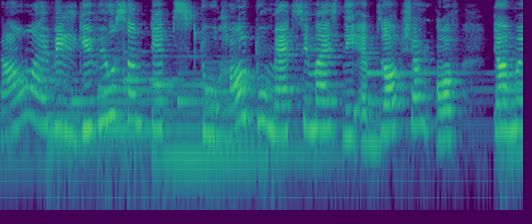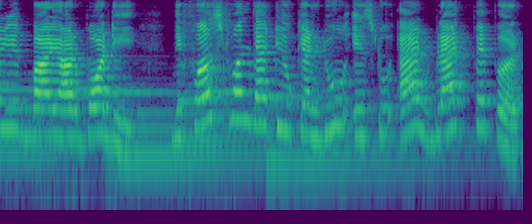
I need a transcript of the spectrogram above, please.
Now I will give you some tips to how to maximize the absorption of turmeric by our body. The first one that you can do is to add black pepper.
